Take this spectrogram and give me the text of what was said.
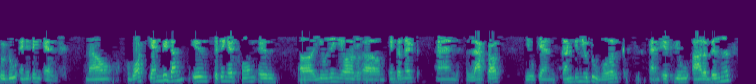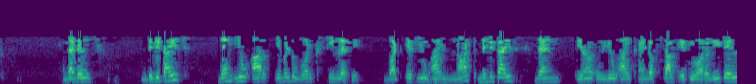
to do anything else. Now, what can be done is sitting at home is uh, using your um internet and laptop. You can continue to work, and if you are a business that is digitized, then you are able to work seamlessly. But if you are not digitized, then you know you are kind of stuck. If you are a retail,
